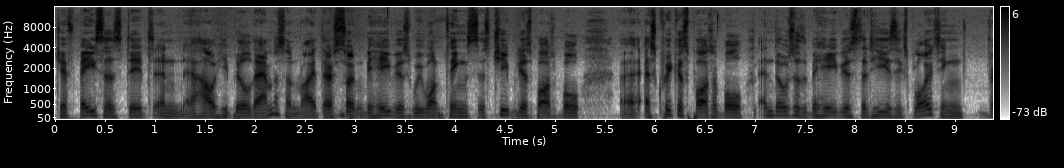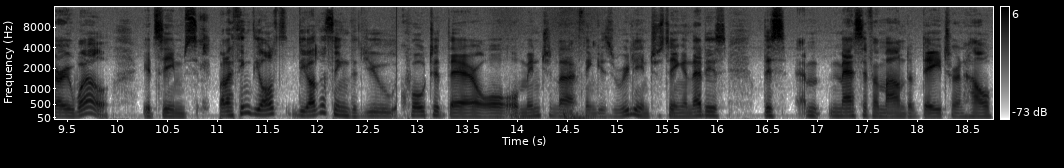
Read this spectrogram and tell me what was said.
Jeff Bezos did and how he built Amazon, right? There are certain behaviors. We want things as cheaply as possible, uh, as quick as possible, and those are the behaviors that he is exploiting very well, it seems. But I think the the other thing that you quoted there or, or mentioned that I think is really interesting, and that is this um, massive amount of data and how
